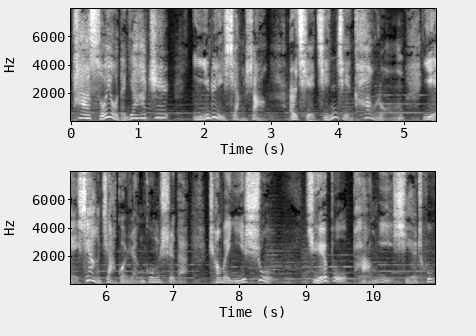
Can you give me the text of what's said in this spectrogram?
它所有的压枝一律向上，而且紧紧靠拢，也像架过人工似的，成为一束，绝不旁逸斜出。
